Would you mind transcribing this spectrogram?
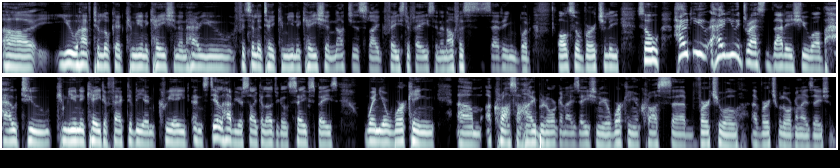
uh, you have to look at communication and how you facilitate communication, not just like face to face in an office setting, but also virtually. So how do you how do you address that issue of how to communicate effectively and create and still have your psychological safe space when you're working um, across a hybrid organization or you're working across a virtual a virtual organization?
